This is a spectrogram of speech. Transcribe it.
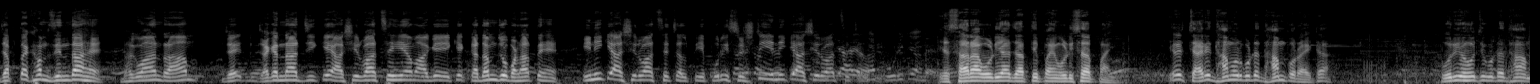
जब तक हम ज़िंदा हैं, भगवान राम, जय, जगन्नाथ जी के आशीर्वाद से ही हम आगे एक एक कदम जो बढ़ाते हैं, इन्हीं के आशीर्वाद से चलती है, पूरी सृष्टि इन्हीं के आशीर्वाद से चलती है। ये सारा उड़िया जाति पाए उड़ीसा पाए। ये चारि धाम और गोटे धाम पर आएगा ପୁରୀ ହେଉଛି ଗୋଟେ ଧାମ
